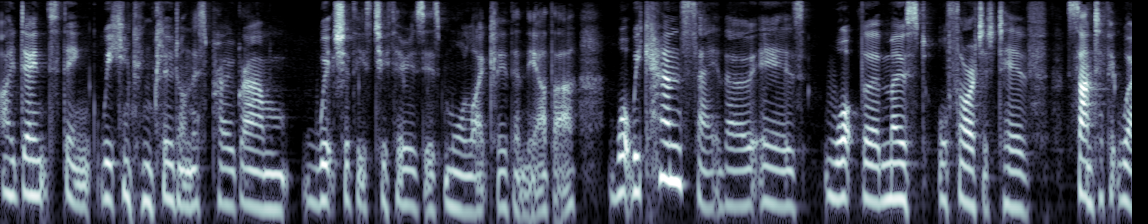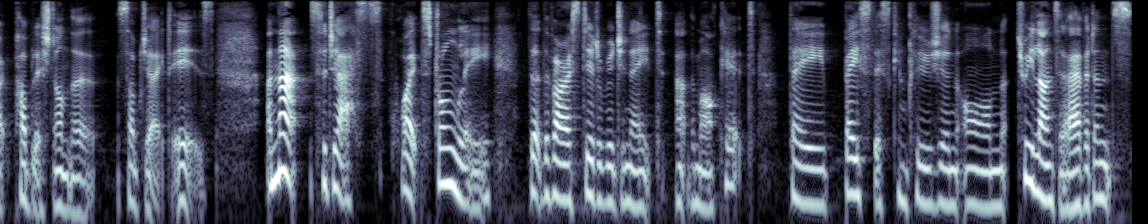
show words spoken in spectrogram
I don't think we can conclude on this program which of these two theories is more likely than the other. What we can say, though, is what the most authoritative scientific work published on the subject is. And that suggests quite strongly that the virus did originate at the market. They base this conclusion on three lines of evidence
